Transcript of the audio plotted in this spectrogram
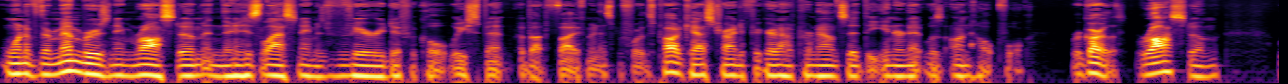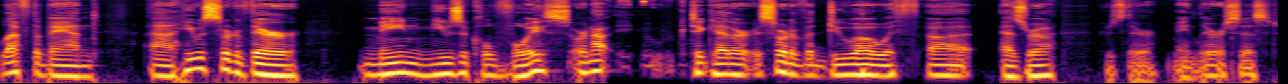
one of their members named Rostam and his last name is very difficult. We spent about 5 minutes before this podcast trying to figure out how to pronounce it. The internet was unhelpful. Regardless Rostam left the band. Uh, he was sort of their main musical voice or not together sort of a duo with uh, Ezra who's their main lyricist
